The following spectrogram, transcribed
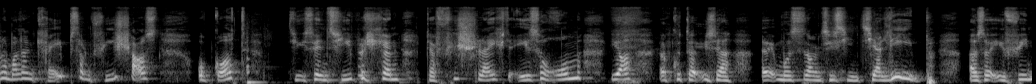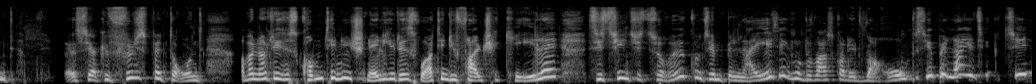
dann mal einen Krebs, einen Fisch hast, oh Gott, die Sensibelchen, der Fisch schleicht eh so rum. Ja, gut, da ist ja, äh, ich muss sagen, sie sind sehr lieb. Also ich finde, sehr gefühlsbetont. Aber natürlich, es kommt ihnen schnell jedes Wort in die falsche Kehle. Sie ziehen sich zurück und sind beleidigt und du weißt gar nicht, warum sie beleidigt sind.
